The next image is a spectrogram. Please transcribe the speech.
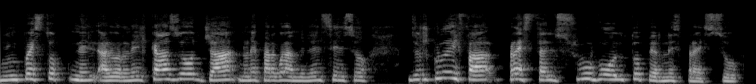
in questo, nel, allora, nel caso già non è paragonabile, nel senso George Clooney fa, presta il suo volto per Nespresso,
